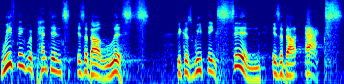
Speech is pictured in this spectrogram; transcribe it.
We think repentance is about lists because we think sin is about acts.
